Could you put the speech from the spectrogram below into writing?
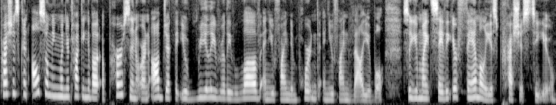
Precious can also mean when you're talking about a person or an object that you really, really love and you find important and you find valuable. So, you might say that your family is precious to you.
